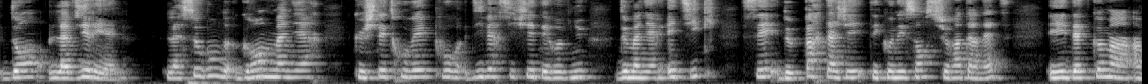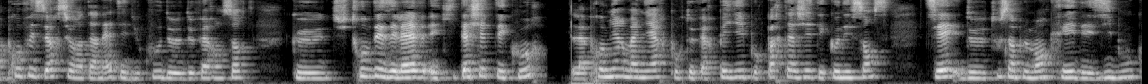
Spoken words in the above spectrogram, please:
dans la vie réelle. La seconde grande manière que je t'ai trouvé pour diversifier tes revenus de manière éthique, c'est de partager tes connaissances sur Internet et d'être comme un, professeur sur Internet et du coup de, de faire en sorte que tu trouves des élèves et qui t'achètent tes cours, la première manière pour te faire payer pour partager tes connaissances, c'est de tout simplement créer des e-books,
